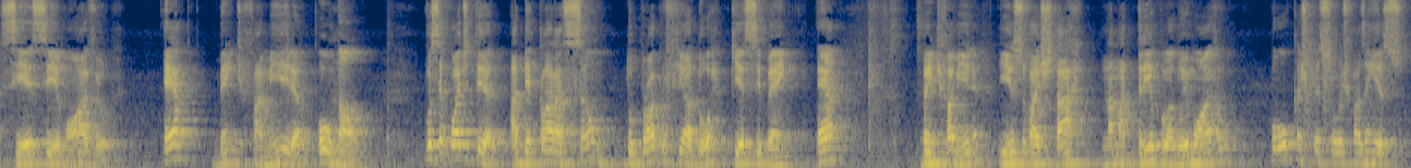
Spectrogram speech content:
se esse imóvel é bem de família ou não? Você pode ter a declaração do próprio fiador que esse bem é bem de família e isso vai estar na matrícula do imóvel, poucas pessoas fazem isso.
